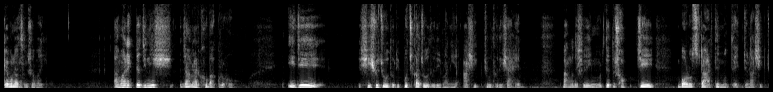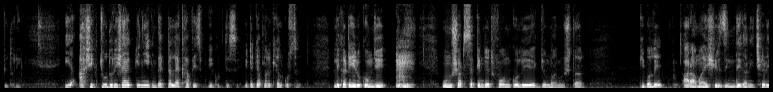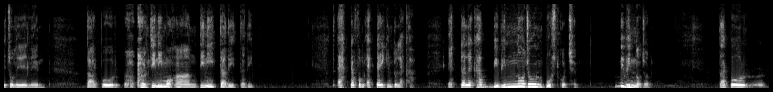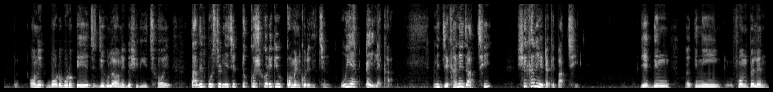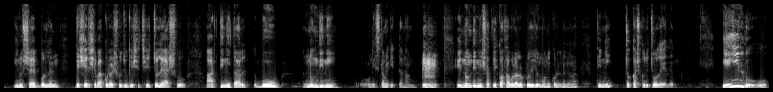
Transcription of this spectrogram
কেমন আছেন সবাই? আমার একটা জিনিস জানার খুব আগ্রহ। এই যে শিশু চৌধুরী, পুচকা চৌধুরী মানে আশিক চৌধুরী সাহেব, বাংলাদেশের এই মুহূর্তে তো সবচেয়ে বড় স্টারদের মধ্যে একজন আশিক চৌধুরী। এই আশিক চৌধুরী সাহেবকে নিয়ে কিন্তু একটা লেখা ফেসবুকে ঘুরতেছে। এটা কি আপনারা খেয়াল করছেন? লেখাটা এরকম যে উনষাট সেকেন্ডের ফোন কলে একজন মানুষ তার কি বলে? আরামায়েশের জিন্দেগানি ছেড়ে চলে এলেন। তারপর তিনি মহান, তিনি ইত্যাদি ইত্যাদি। একটা ফর্ম একটাই কিন্তু লেখা। একটা লেখা বিভিন্ন জন পোস্ট করছেন। বিভিন্ন জন তারপর অনেক বড় বড় পেজ যেগুলো অনেক বেশি রিচ হয়, তাদের পোস্টের নিচে টুকুস করে কেউ কমেন্ট করে দিচ্ছেন। ওই একটাই লেখা। মানে যেখানে যাচ্ছি, সেখানে এটাকে পাচ্ছি। যে একদিন তিনি ফোন পেলেন, ইনুস সাহেব বললেন, দেশের সেবা করার সুযোগ এসেছে, চলে আসো। আর তিনি তার বউ নন্দিনী, উনি ইসলামিক একটা নাম, এই নন্দিনীর সাথে কথা বলারও প্রয়োজন মনে করলেন না, তিনি চকাশ করে চলে এলেন। এই লোক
